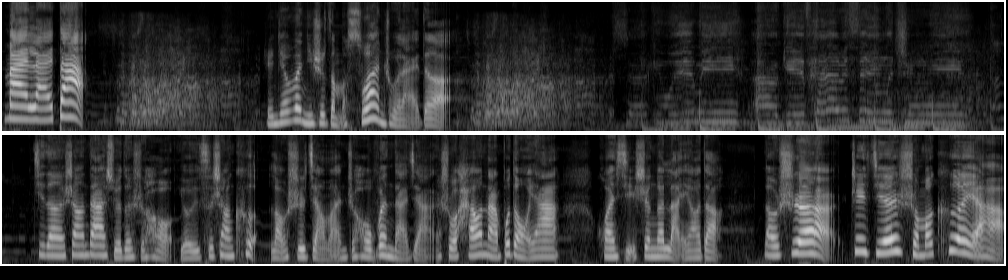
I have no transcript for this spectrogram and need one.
买来的。人家问你是怎么算出来的？记得上大学的时候，有一次上课，老师讲完之后问大家说：“还有哪不懂呀？”欢喜伸个懒腰道：“老师，这节什么课呀？”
